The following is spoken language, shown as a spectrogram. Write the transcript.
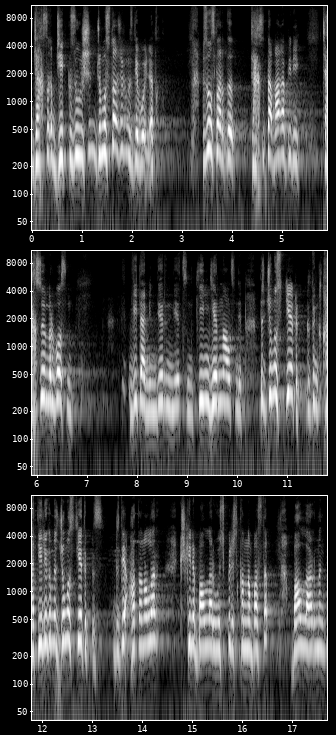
жақсы қылып жеткізу үшін жұмыста жүрміз деп ойладық. Біз осыларды жақсы тамақ әперейік жақсы өмір болсын. Витаминдерін нетсін киімдерін алсын деп. Біз жұмыс істедік біздің қателігіміз жұмыс істедік біз. Бізде ата аналар кішкене балалар өсіп келе жатқаннан бастап балаларының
